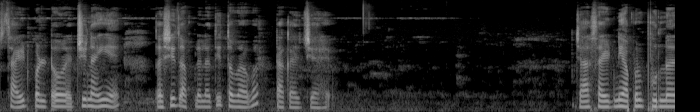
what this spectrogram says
साईड पलटवायची नाही आहे तशीच आपल्याला ती तव्यावर टाकायची आहे. ज्या साईडनी आपण पूर्ण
